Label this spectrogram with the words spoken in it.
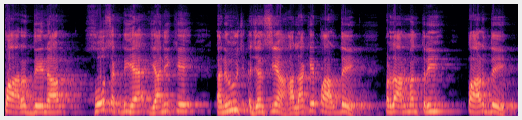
ਭਾਰਤ ਦੇ ਨਾਲ ਹੋ ਸਕਦੀ ਹੈ, ਯਾਨੀ ਕਿ ਅਨੁਜ ਏਜੰਸੀਆਂ, ਹਾਲਾਂਕਿ ਭਾਰਤ ਦੇ ਪ੍ਰਧਾਨ ਮੰਤਰੀ, ਭਾਰਤ ਦੇ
